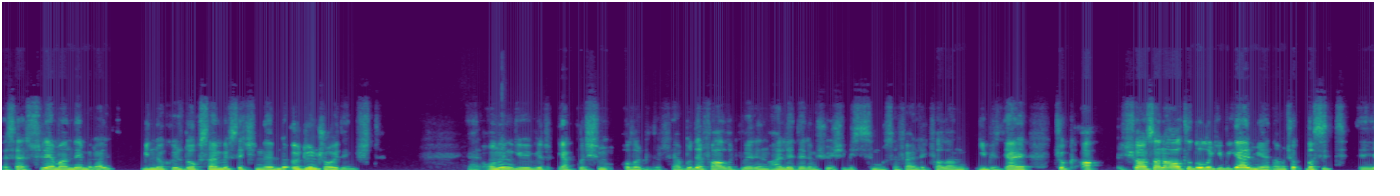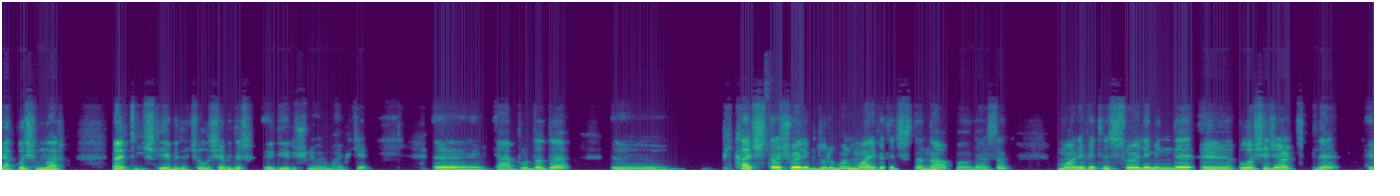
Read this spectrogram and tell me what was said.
mesela Süleyman Demirel 1991 seçimlerinde ödünç oy demişti. Yani onun gibi bir yaklaşım olabilir. Ya bu defalık verin halledelim şu işi bitsin bu seferlik falan gibi. Yani çok şu an sana altı dolu gibi gelmeyen ama çok basit e, yaklaşımlar belki işleyebilir, çalışabilir e, diye düşünüyorum Aybike. Ee, yani burada da e, birkaç da şöyle bir durum var. Muhalefet açısından ne yapmalı dersen muhalefetin söyleminde e, ulaşacağı kitle e,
